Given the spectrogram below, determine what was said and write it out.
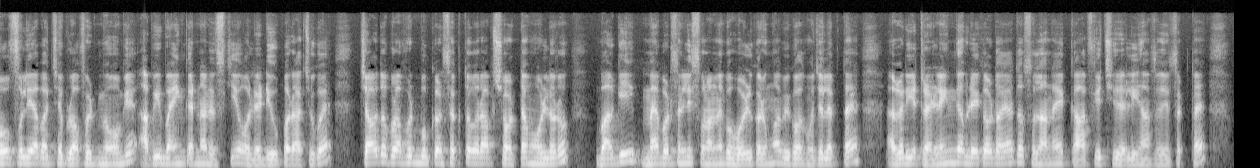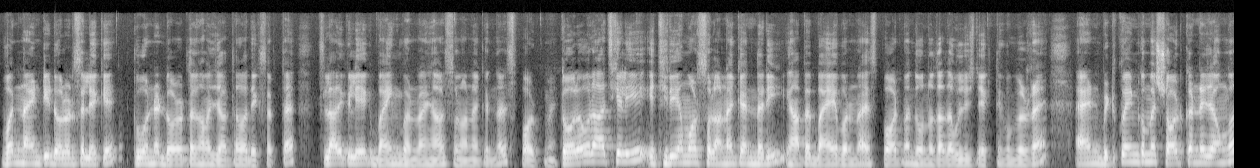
होपफुली आप अच्छे प्रॉफिट में होंगे। अभी बाइंग करना रिस्की है ऑलरेडी ऊपर आ चुका है। चाहो तो प्रॉफिट बुक कर सकते हो अगर आप शॉर्ट टर्म होल्डर हो। बाकी मैं पर्सनली सोलाना को होल्ड करूँगा बिकॉज़ मुझे लगता है अगर ये ट्रेंड लाइन का ब्रेकआउट आया तो सोलाना एक काफ़ी अच्छी रैली यहाँ से दे सकता है। वन डॉलर से लेके टू डॉलर तक हमें जाता हुआ देख सकता है। फ़िलहाल के लिए एक बाइंग बन रहा है यहाँ सोलाना के अंदर स्पॉट में। तो ओवर आज के लिए इथीरियम और सोलाना के अंदर ही यहाँ पे बाय बन रहा है स्पॉट में। दोनों ज़्यादा बुलिश देखने को मिल रहे हैं। एंड बिटकॉइन को मैं शॉर्ट करने जाऊँगा।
